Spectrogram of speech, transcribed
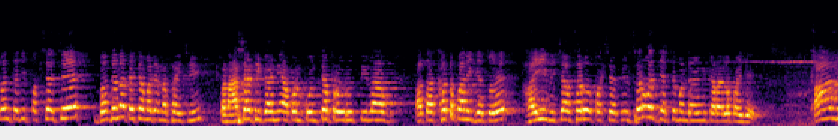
पण कधी पक्षाचे बंधनं त्याच्यामध्ये नसायची. पण अशा ठिकाणी आपण कोणत्या प्रवृत्तीला आता खत पाणी घेतोय हाही विचार सर्व पक्षातील सर्व ज्येष्ठ मंडळींनी करायला पाहिजे. आज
